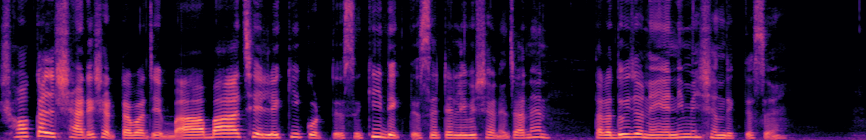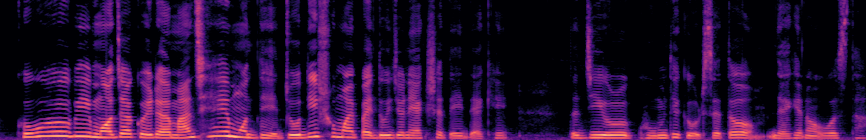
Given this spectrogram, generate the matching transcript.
সকাল সাড়ে সাতটা বাজে। বাবা, ছেলে কি করতেছে? কি দেখতেছে টেলিভিশনে, জানেন? তারা দুইজনে অ্যানিমেশন দেখতেছে। খুবই মজা কইরা মাঝে মধ্যে যদি সময় পায় দুইজনে একসাথেই দেখে। তো জিও ঘুম থেকে উঠছে তো, দেখেন অবস্থা।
